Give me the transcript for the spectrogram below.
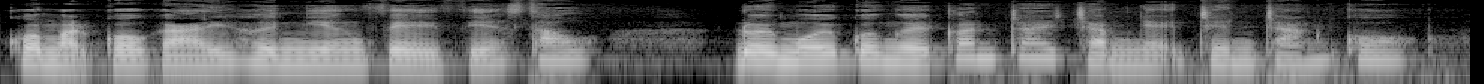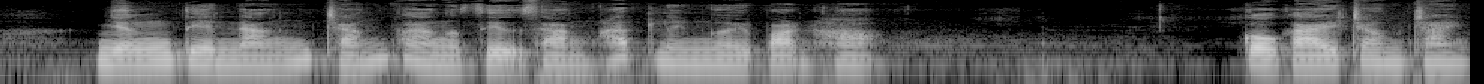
Khuôn mặt cô gái hơi nghiêng về phía sau, đôi môi của người con trai chạm nhẹ trên trán cô. Những tia nắng trắng vàng dịu dàng hắt lên người bọn họ. Cô gái trong tranh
